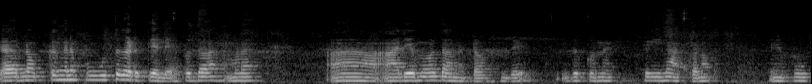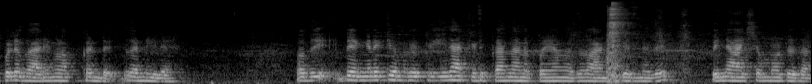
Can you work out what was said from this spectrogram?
കാരണം ഒക്കെ ഇങ്ങനെ പൂത്ത് കിടക്കുകയല്ലേ അപ്പോൾ ഇതാ നമ്മളെ ആലിയമോളതാണ് കേട്ടോ ഇത്. ഇതൊക്കെ ഒന്ന് ക്ലീൻ ആക്കണം. പൂപ്പലും കാര്യങ്ങളൊക്കെ ഉണ്ട്. ഇത് കണ്ടില്ലേ? അപ്പോൾ അത് ഇതെങ്ങനെയൊക്കെ നമുക്ക് ക്ലീൻ ആക്കി എടുക്കാമെന്നാണ് ഇപ്പോൾ ഞങ്ങൾക്ക് കാണിച്ചു തരുന്നത്. പിന്നെ ആവശ്യമോട്ട് ഇതാ.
